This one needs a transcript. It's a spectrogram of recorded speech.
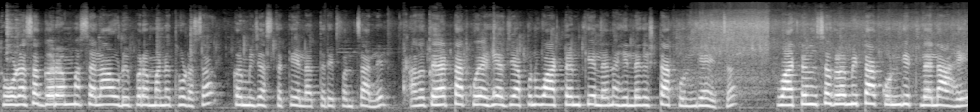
थोडासा गरम मसाला आवडीप्रमाणे थोडासा कमी जास्त केला तरी पण चालेल. आता त्यात टाकूया हे जे आपण वाटण केलं ना हे लगेच टाकून घ्यायचं. वाटण सगळं मी टाकून घेतलेलं आहे.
